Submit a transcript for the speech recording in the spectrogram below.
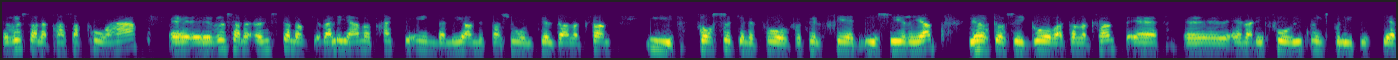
russerne presser på her. Eh, russerne ønsker nok veldig gjerne å trekke inn den nye administrasjonen til Donald Trump i forsøkene på å få til fred i Syria. Vi hørte også i går at Donald Trump er en av de få utenrikspolitiske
